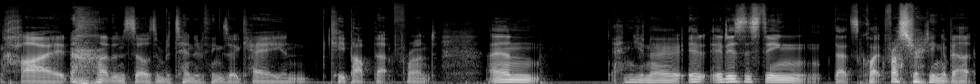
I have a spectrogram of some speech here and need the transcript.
hide themselves and pretend everything's okay and keep up that front. And and you know, it, it is this thing that's quite frustrating about,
